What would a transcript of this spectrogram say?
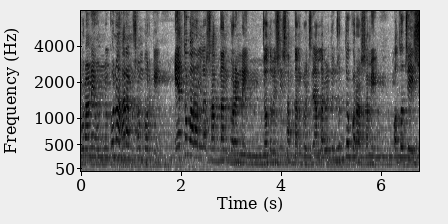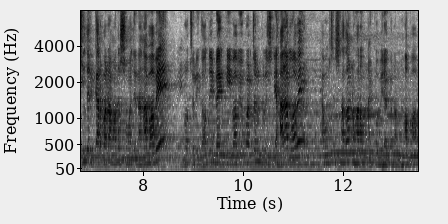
কোরআনে অন্য কোনো হারাম সম্পর্কে এতবার আল্লাহ সাবধান করেন নাই, যত বেশি সাবধান করেছেন। আল্লাহ বিরুদ্ধে যুদ্ধ করার সামিল অথচ এই সুদের কারবার আমাদের সমাজে নানাভাবে প্রচলিত। অতএব ব্যাংক এইভাবে উপার্জন করলে সেটি হারাম হবে এবং সে সাধারণ হারাম নয় কবিরা গোনা মহাপাপ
